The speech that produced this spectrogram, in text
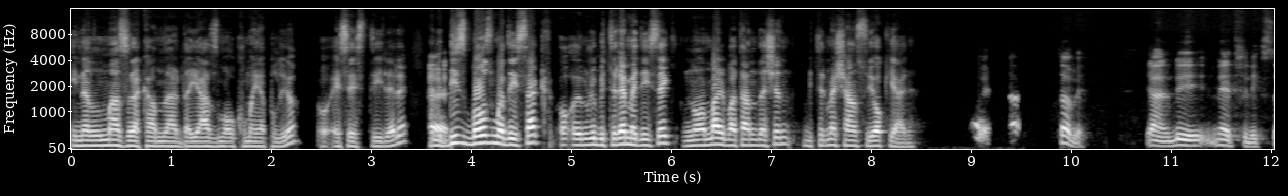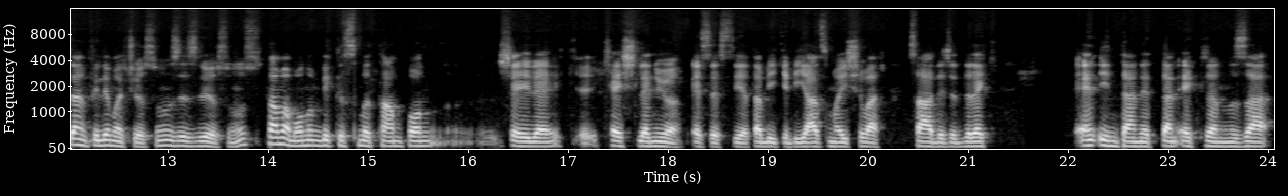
inanılmaz rakamlarda yazma okuma yapılıyor o SSD'lere. Hani evet. biz bozmadıysak o ömrü bitiremediysek normal vatandaşın bitirme şansı yok yani. Evet tabii. Yani bir Netflix'ten film açıyorsunuz, izliyorsunuz. Tamam onun bir kısmı tampon şeyle keşleniyor SSD'ye. Tabii ki bir yazma işi var. Sadece direkt en internetten ekranınıza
